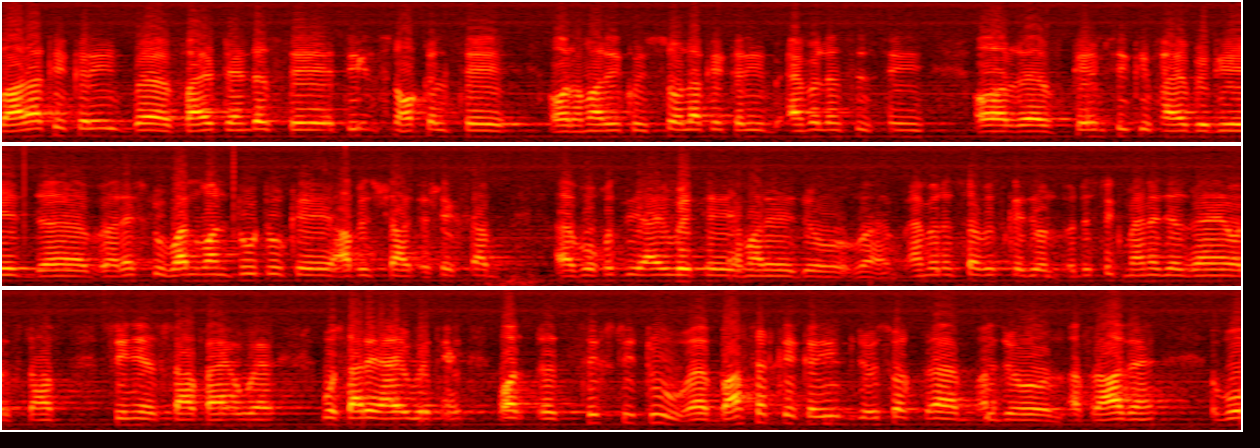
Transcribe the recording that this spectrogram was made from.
बारह के करीब फायर टेंडर्स थे, तीन स्नॉकल थे, और हमारे कोई सोलह के करीब एम्बुलेंसेस थी, और केएमसी की fire brigade rescue one one two two के आबिद शेख साहब वो खुद भी आए हुए थे, हमारे जो एंबुलेंस सर्विस के जो डिस्ट्रिक्ट मैनेजर्स हैं, और स्टाफ सीनियर स्टाफ आए हुए हैं। वो सारे आए हुए थे। और 62 बासठ के करीब जो इस वक्त जो अफराद हैं, वो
